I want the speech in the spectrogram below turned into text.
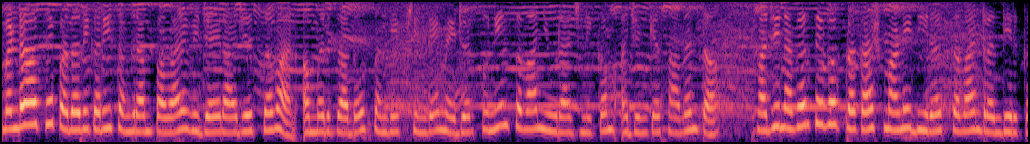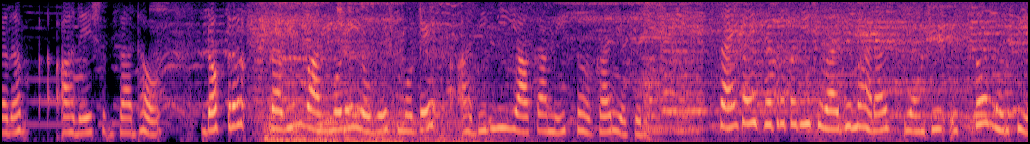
मंडळाचे पदाधिकारी संग्राम पवार विजयराजे चव्हाण अमर जाधव संदीप शिंदे मेजर सुनील चव्हाण युवराज निकम अजिंक्य सावंत माजी नगरसेवक प्रकाश माने धीरज चव्हाण रणधीर कदम आदेश जाधव. डॉक्टर प्रवीण वाघमोडे योगेश मोटे आदींनी या कामी सहकार्य केले. सायंकाळी छत्रपती शिवाजी महाराज यांची उत्सव मूर्ती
